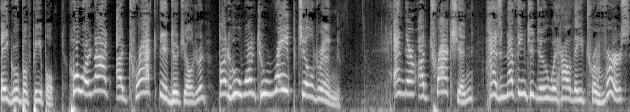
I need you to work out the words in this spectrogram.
a group of people who are not attracted to children, but who want to rape children. And their attraction has nothing to do with how they traverse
